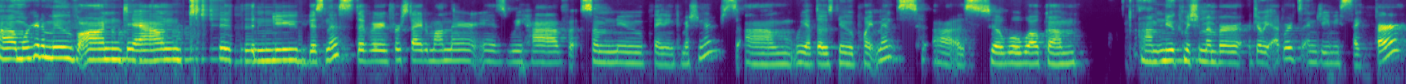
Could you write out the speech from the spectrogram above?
Um, we're going to move on down to the new business. The very first item on there is we have some new planning commissioners. Um, we have those new appointments. Uh, so we'll welcome um, new commission member Joey Edwards and Jamie Seifer.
